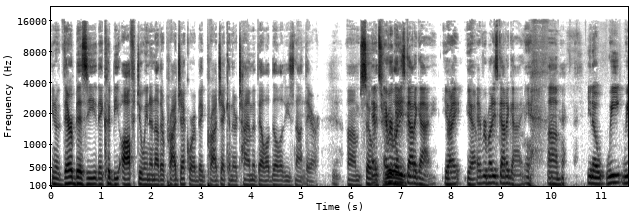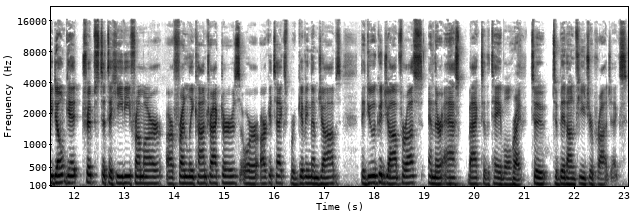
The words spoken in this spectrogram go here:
You know, they're busy. They could be off doing another project or a big project, and their time availability is not yeah. there. Yeah. Um, so it's everybody's really, got a guy, yeah, right? Yeah, everybody's got a guy. Um, you know, we we don't get trips to Tahiti from our our friendly contractors or architects. We're giving them jobs they do a good job for us and they're asked back to the table right. to to bid on future projects.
